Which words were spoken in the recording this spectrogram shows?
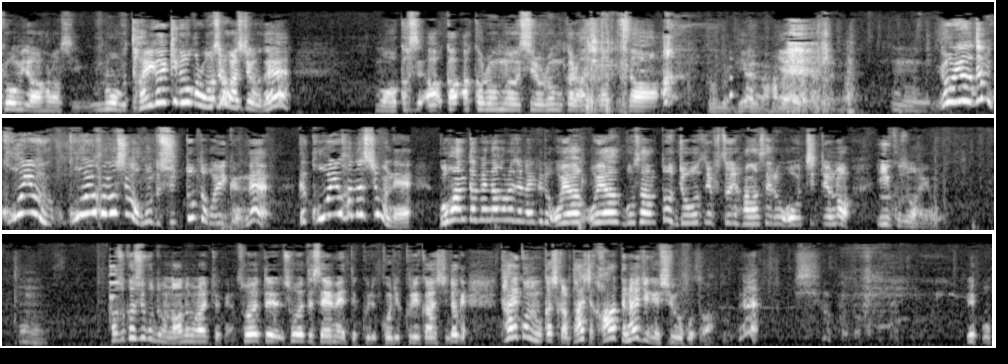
今日みたいな話もう大概昨日から面白い話よね。もう赤せ赤赤ロム白ロムから始まってさ。どんどんリアルない話やいやいやうん。いやいやでもこういうこういう話は本当知っとった方がいいけどねでこういう話をねご飯食べながらじゃないけど親親御さんと上手に普通に話せるお家っていうのはいいことなんよ。うん。恥ずかしいことも何でもないっちゃうけん。そうやってそうやって生命って繰り繰り繰り返し。だけど太古の昔から大して変わってないっちゃうけん塩ことは。ね。いや本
